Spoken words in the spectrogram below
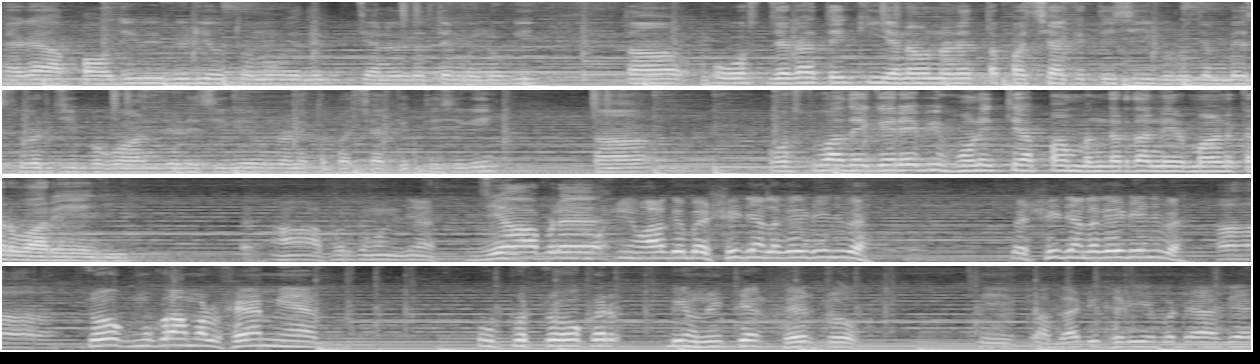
ਹੈਗਾ ਆਪਾਂ ਉਹਦੀ ਵੀ ਵੀਡੀਓ ਤੁਹਾਨੂੰ ਇਹਦੇ ਚੈਨਲ ਦੇ ਉੱਤੇ ਮਿਲੂਗੀ ਤਾਂ ਉਸ ਜਗ੍ਹਾ ਤੇ ਕੀ ਹੈ ਨਾ ਉਹਨਾਂ ਨੇ ਤਪੱਸਿਆ ਕੀਤੀ ਸੀ ਗੁਰੂ ਜੰਬੇਸ਼ਵਰ ਜੀ ਭਗਵਾਨ ਜਿਹੜੇ ਸੀਗੇ ਉਹਨਾਂ ਨੇ ਤਪੱਸਿਆ ਕੀਤੀ ਸੀਗੀ ਤਾਂ ਉਸ ਤੋਂ ਬਾਅਦ ਇਹ ਕਹਿ ਰਹੇ ਵੀ ਹੁਣ ਇੱਥੇ ਆਪਾਂ ਮੰਦਿਰ ਦਾ ਨਿਰਮਾਣ ਕਰਵਾ ਰਹੇ ਹਾਂ ਜੀ हाँ पर कम जी हाँ आपने यूं आगे बस सीढ़ियाँ लगाई नहीं वे बस सीढ़ियाँ लगाई नहीं वे हाँ हाँ हाँ, चौक मुकामल फैम ही है ऊपर चौक और भी नीचे फिर चौक ठीक आ, गाड़ी खड़ी है बटा के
